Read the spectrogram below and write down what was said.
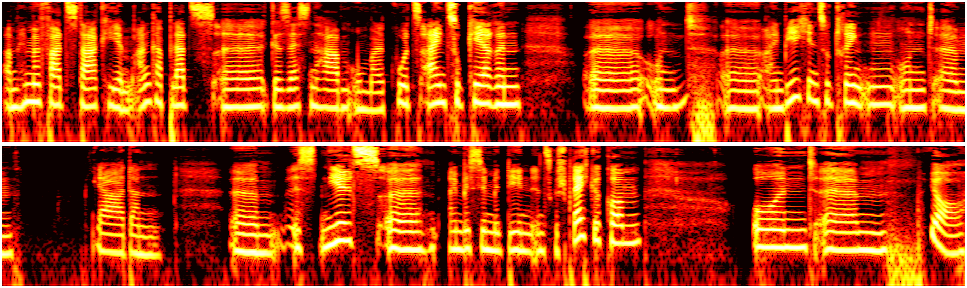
am Himmelfahrtstag hier im Ankerplatz äh, gesessen haben, um mal kurz einzukehren äh, und äh, ein Bierchen zu trinken. Und ähm, ja, dann ähm, ist Nils äh, ein bisschen mit denen ins Gespräch gekommen und ähm, ja,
